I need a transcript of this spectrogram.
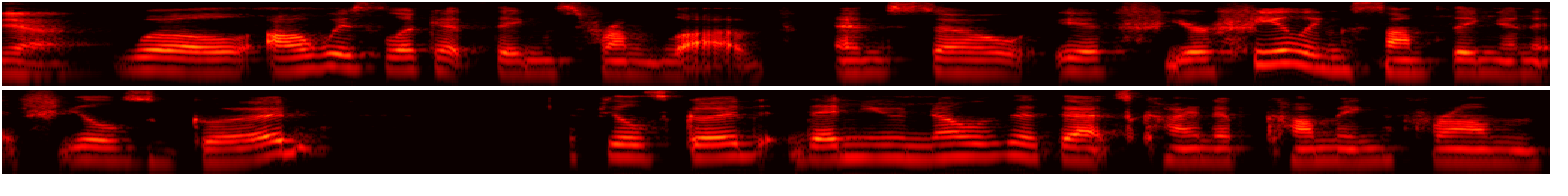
Yeah. Will always look at things from love. And so if you're feeling something and it feels good, it feels good, then you know that that's kind of coming from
